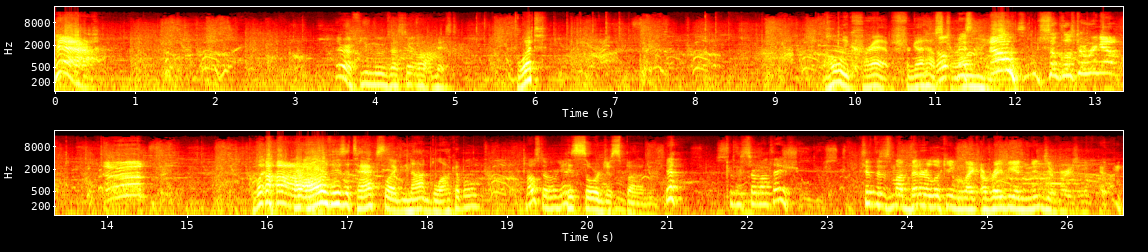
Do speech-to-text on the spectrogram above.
Yeah! There are a few moves I still. Oh, I missed. What? Holy crap, forgot how Oh, strong missed. he No! I'm so close to a ring out! Ah! What? Are all of his attacks, like, not blockable? Most of them, yeah. His sword just spun. Yeah, because he's Cervantes. Show your strength. Except this is my better looking, like, Arabian Ninja version of him.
